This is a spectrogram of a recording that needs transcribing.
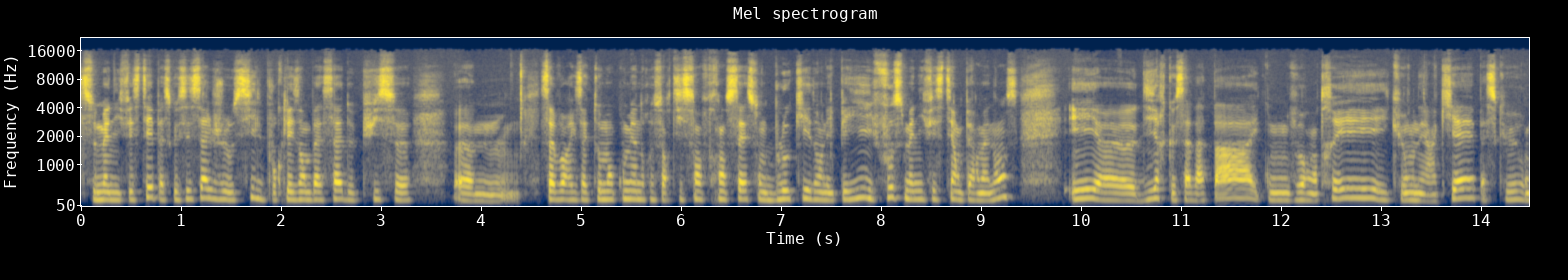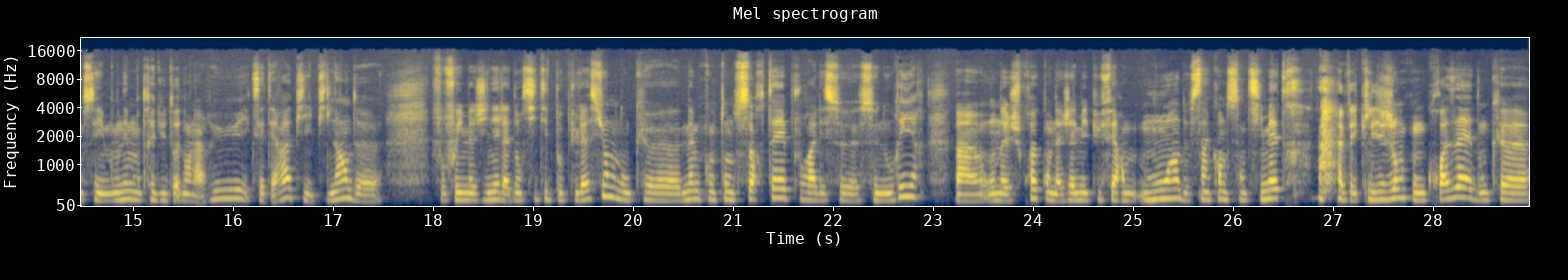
se manifester, parce que c'est ça le jeu aussi, pour que les ambassades puissent savoir exactement combien de ressortissants français sont bloqués dans les pays, il faut se manifester en permanence et dire que ça va pas et qu'on veut rentrer et qu'on est inquiet parce qu'on on est montré du doigt dans la rue, etc. Puis, puis l'Inde, euh, faut, faut, imaginer la densité de population. Donc euh, même quand on sortait pour aller se, nourrir, ben, on a, je crois qu'on n'a jamais pu faire moins de 50 cm avec les gens qu'on croisait. Donc euh,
